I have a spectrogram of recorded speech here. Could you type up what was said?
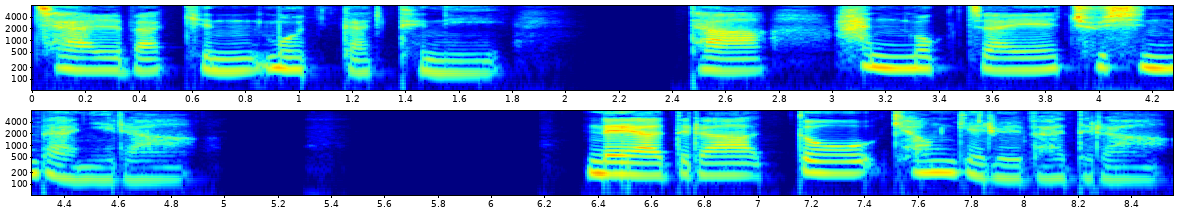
잘 박힌 못 같으니 다 한 목자의 주신 바니라. 내 아들아 또 경계를 받으라.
